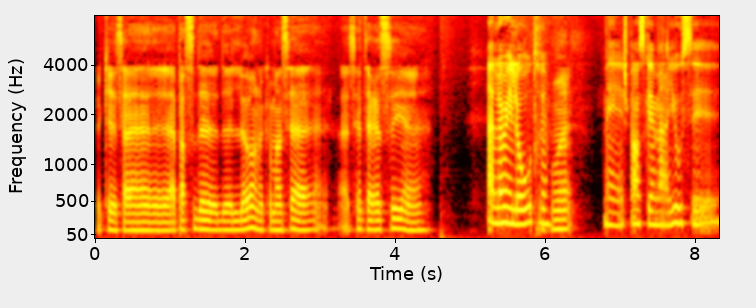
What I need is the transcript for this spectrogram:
Fait que ça, à partir de, de là, on a commencé à, à s'intéresser. euh, à l'un et l'autre. ouais. Mais je pense que Mario, c'est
